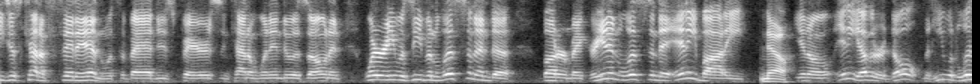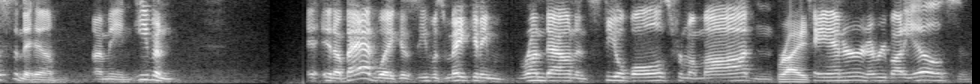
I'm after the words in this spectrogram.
he just kind of fit in with the Bad News Bears and kind of went into his own and where he was even listening to Buttermaker. He didn't listen to anybody, No. you know, any other adult, but he would listen to him. I mean, even in a bad way because he was making him run down and steal balls from Ahmad and Right. Tanner and everybody else, and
